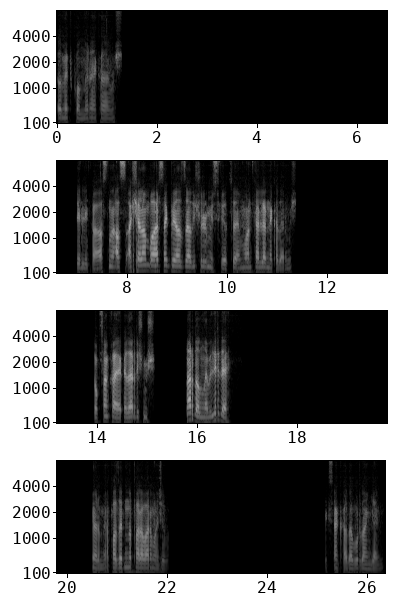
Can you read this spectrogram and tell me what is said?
Bakalım hep konuları ne kadarmış. K Aslında as aşağıdan bağırsak biraz daha düşürür müyüz fiyatı? Envanterler ne kadarmış? 90K'ya kadar düşmüş. Bunlar da alınabilir de. Bilmiyorum ya. Pazarında para var mı acaba? 80K'da buradan gelmiş.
